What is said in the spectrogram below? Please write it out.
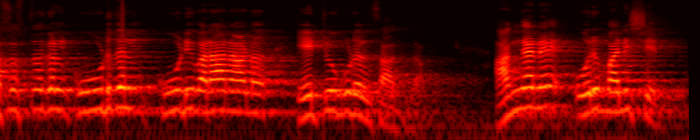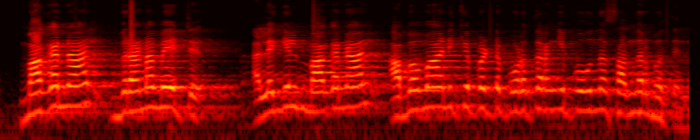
അസ്വസ്ഥതകൾ കൂടുതൽ കൂടി വരാനാണ് ഏറ്റവും കൂടുതൽ സാധ്യത. അങ്ങനെ ഒരു മനുഷ്യൻ മകനാൽ വ്രണമേറ്റ് അല്ലെങ്കിൽ മകനാൽ അപമാനിക്കപ്പെട്ട് പുറത്തിറങ്ങി പോകുന്ന സന്ദർഭത്തിൽ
